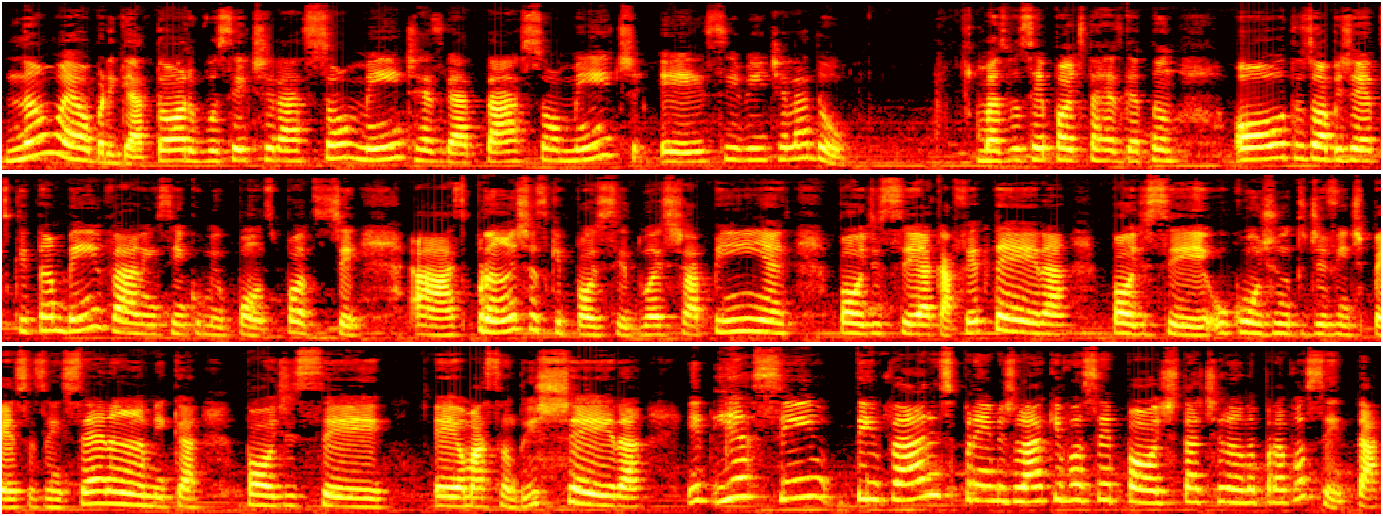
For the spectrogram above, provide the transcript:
não é obrigatório você tirar somente, resgatar somente esse ventilador. Mas você pode estar resgatando outros objetos que também valem 5 mil pontos. Pode ser as pranchas, que pode ser duas chapinhas, pode ser a cafeteira, pode ser o conjunto de 20 peças em cerâmica, pode ser é, uma sanduicheira. E, e, assim, tem vários prêmios lá que você pode estar tá tirando para você, tá?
